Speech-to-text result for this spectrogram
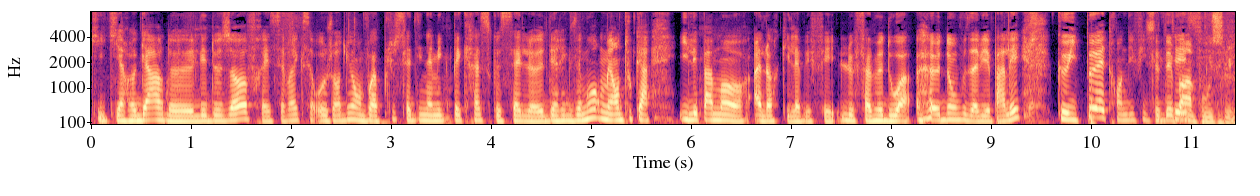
qui, qui regardent les deux offres. Et c'est vrai qu'aujourd'hui, on voit plus la dynamique Pécresse que celle d'Éric Zemmour. Mais en tout cas, il n'est pas mort alors qu'il avait fait le fameux doigt dont vous aviez parlé. Qu'il peut être en difficulté. C'était pas un pouce, lui.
